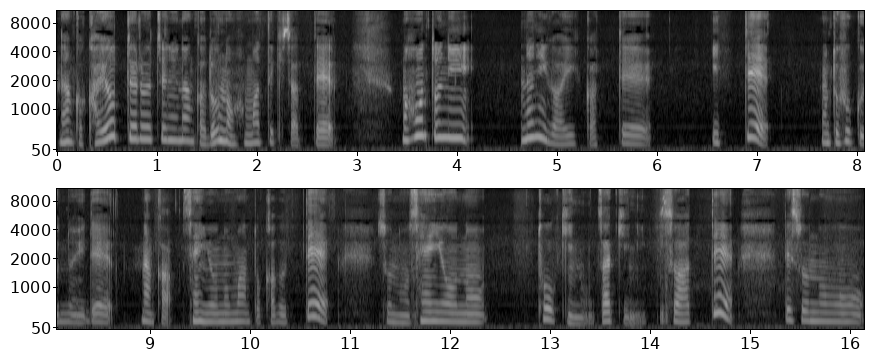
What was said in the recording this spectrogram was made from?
なんか通ってるうちになんかどんどんハマってきちゃってまあ本当に何がいいかって行ってほんと服脱いでなんか専用のマントかぶってその専用の陶器の座器に座ってでその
